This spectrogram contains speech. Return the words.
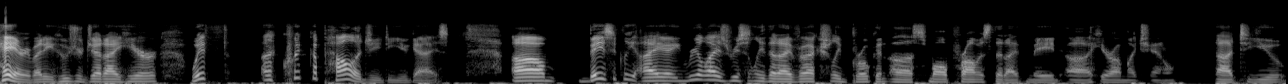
Hey everybody, Hoosier Jedi here with a quick apology to you guys. Um, basically, I realized recently that I've actually broken a small promise that I've made uh, here on my channel uh, to you,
